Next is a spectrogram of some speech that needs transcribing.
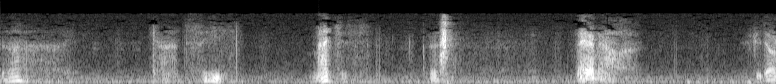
the dark. Can't see. Matches. Uh, there now. If you don't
